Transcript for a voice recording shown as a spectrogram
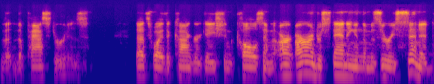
The the pastor is. That's why the congregation calls him. Our our understanding in the Missouri Synod,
